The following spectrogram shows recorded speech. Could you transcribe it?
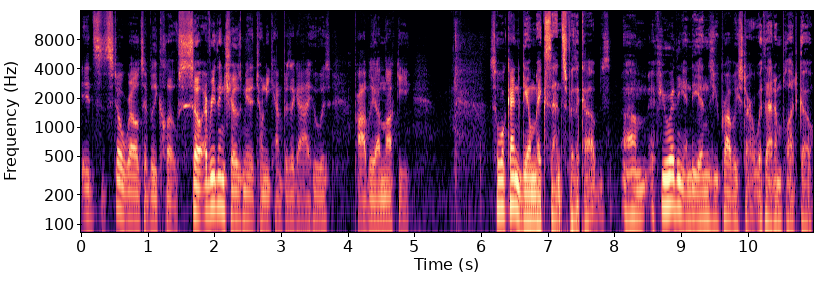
it's still relatively close. So everything shows me that Tony Kemp is a guy who was probably unlucky. So, what kind of deal makes sense for the Cubs? Um, if you were the Indians, you probably start with Adam Plutko.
